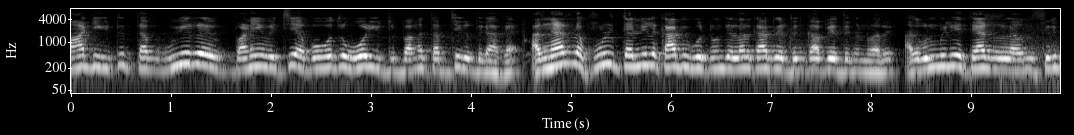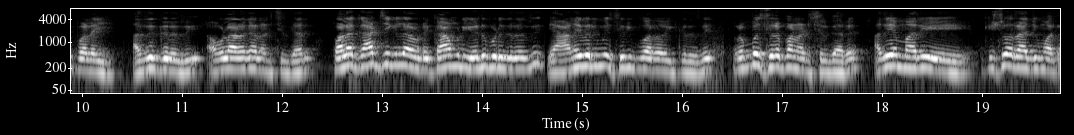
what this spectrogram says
மாட்டிக்கிட்டு தப் உயிரை பணையம் வச்சு ஒவ்வொருத்தரும் ஓடிக்கிட்டு இருப்பாங்க தப்பிச்சுக்கிறதுக்காக. அந்த நேரத்தில் ஃபுல் தண்ணியில் காப்பி போட்டு வந்து எல்லோரும் காப்பி எடுத்துங்க காப்பி எடுத்துங்கன்னு அது உண்மையிலேயே தேட்டரில் வந்து சிரிப்பலை அதுக்கிறது அவ்வளோ அழகாக நடிச்சிருக்காரு. பல காட்சிகளில் அவருடைய காமெடி எடுபடுகிறது. அனைவருமே சிரிப்பு வர வைக்கிறது. ரொம்ப சிறப்பாக நடிச்சிருக்காரு. அதே மாதிரி கிஷோர் ராஜ்குமார்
